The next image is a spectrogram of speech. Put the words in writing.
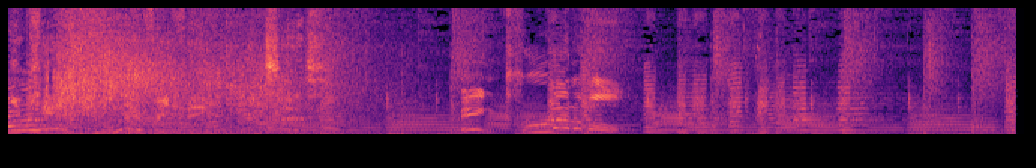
You can't do everything, princess. Incredible!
